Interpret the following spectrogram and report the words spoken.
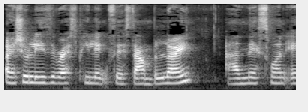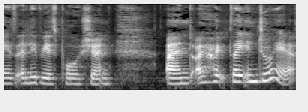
I shall leave the recipe link for this down below. And this one is Olivia's portion. And I hope they enjoy it.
